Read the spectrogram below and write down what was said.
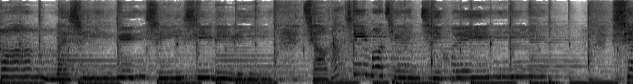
窗外细雨淅淅沥沥，敲打寂寞，捡起回忆。想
